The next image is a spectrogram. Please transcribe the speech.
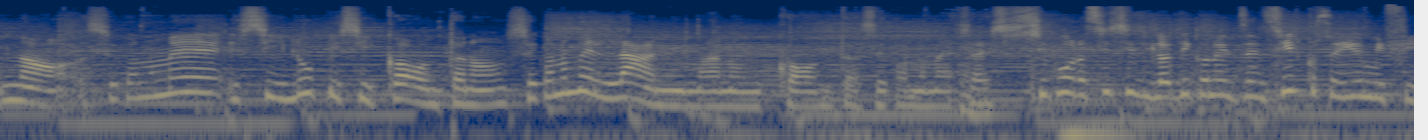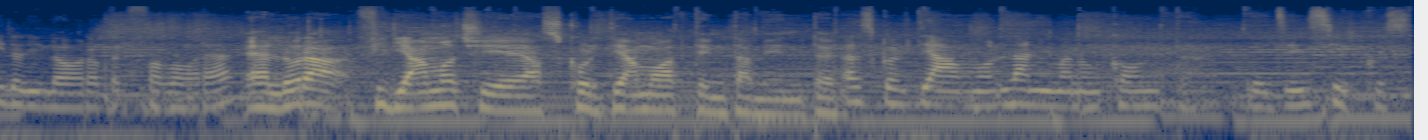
No, secondo me sì, i lupi sì contano. Secondo me l'anima non conta, secondo me. Sai, sicuro, sì, sì, sì, lo dicono i Zen Circus e io mi fido di loro, per favore. E allora fidiamoci e ascoltiamo attentamente. Ascoltiamo, l'anima non conta, dei Zen Circus.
